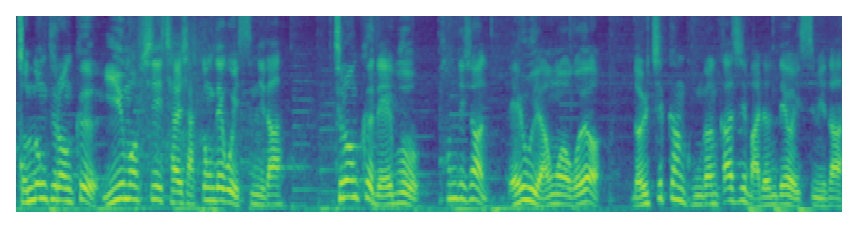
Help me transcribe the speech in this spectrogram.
전동 트렁크 이음 없이 잘 작동되고 있습니다. 트렁크 내부 컨디션 매우 양호하고요. 널찍한 공간까지 마련되어 있습니다.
